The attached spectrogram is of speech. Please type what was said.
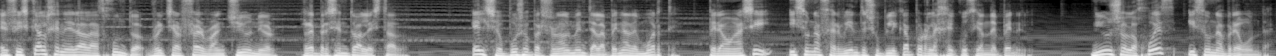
El fiscal general adjunto Richard Fairbanks Jr. representó al Estado. Él se opuso personalmente a la pena de muerte, pero aún así hizo una ferviente súplica por la ejecución de Pennell. Ni un solo juez hizo una pregunta.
